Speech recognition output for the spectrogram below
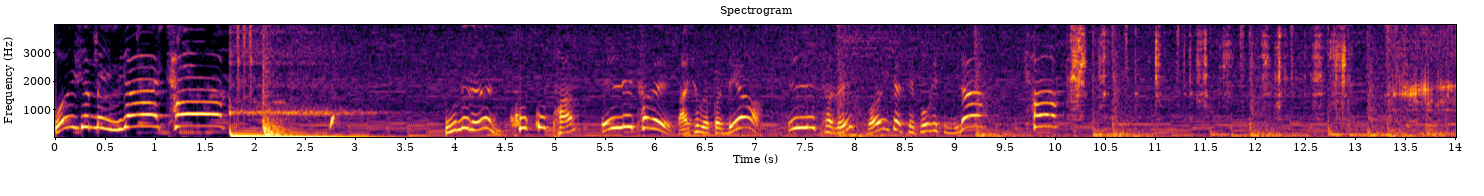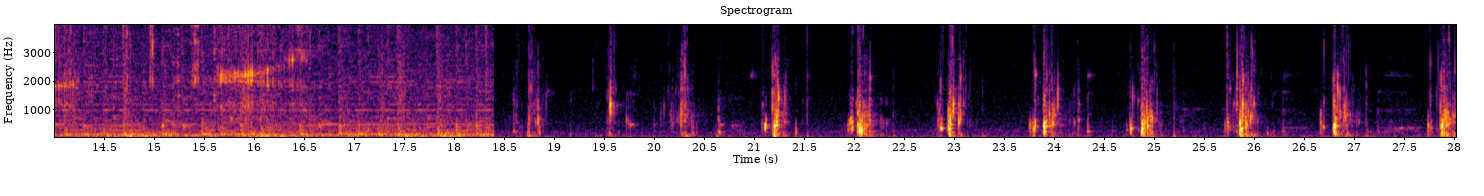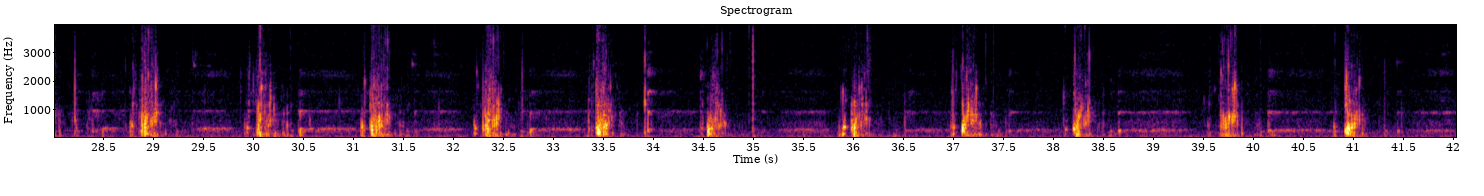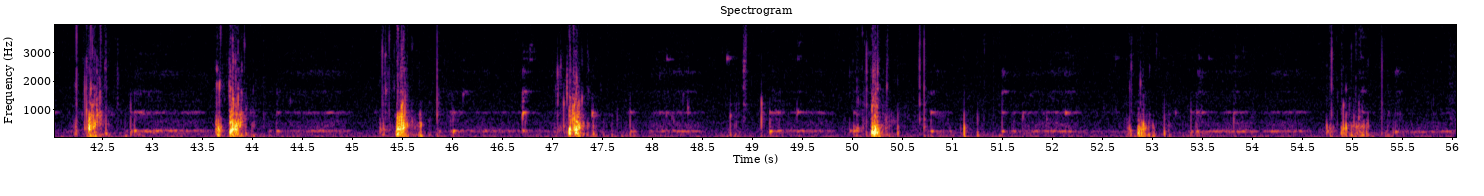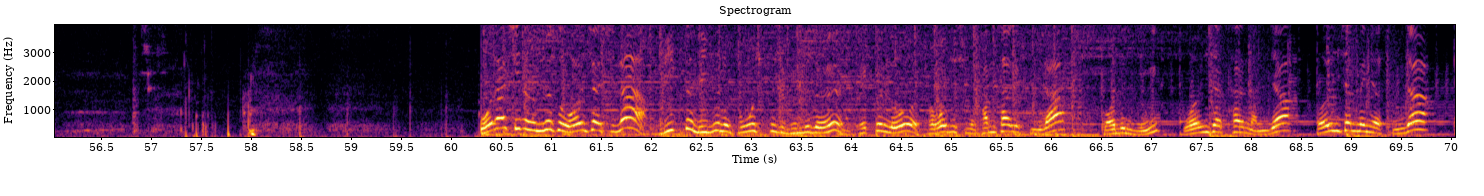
원샷맨입니다. 척! 오늘은 코코팜 1리터를 마셔볼 건데요. 1리터를 원샷 해 보겠습니다. 척! 원하시는 음료수 원샷이나 믹스 리뷰를 보고 싶으신 분들은 댓글로 적어주시면 감사하겠습니다. 뭐든지 원샷하는 남자 원샷맨이었습니다.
